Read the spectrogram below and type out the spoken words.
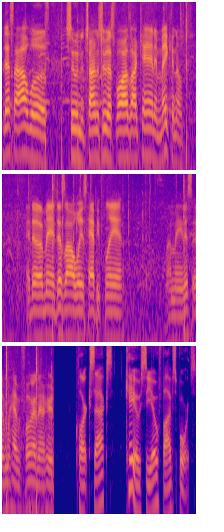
That's how I was, shooting, trying to shoot as far as I can and making them. And uh, man, just always happy playing. I mean, it's, I'm having fun out here. Clarke Sachs, KOCO 5 Sports.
